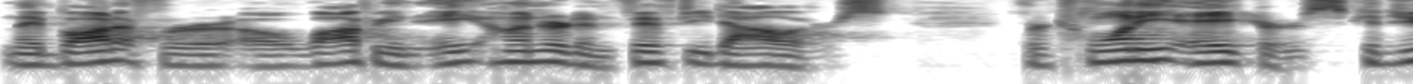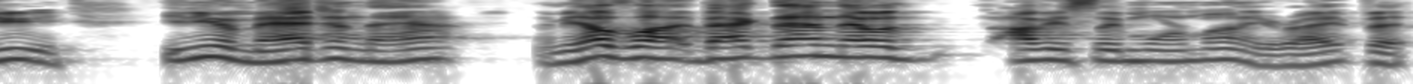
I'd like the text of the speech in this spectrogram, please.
and they bought it for a whopping $850 for 20 acres. Could you can you imagine that? I mean, that was a lot back then. That was obviously more money, right? But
